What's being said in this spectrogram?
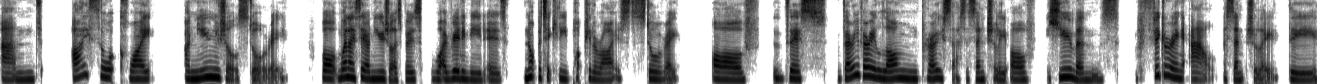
and I thought quite unusual story. Or when I say unusual, I suppose what I really mean is not particularly popularized story of this very, very long process, essentially, of humans figuring out essentially the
